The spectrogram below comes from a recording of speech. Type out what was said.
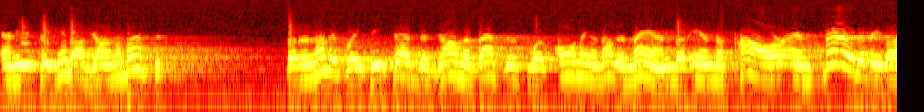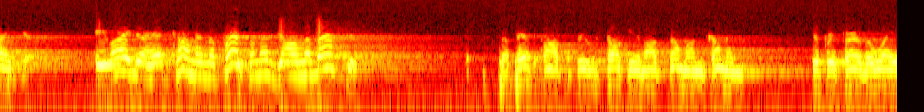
And he's speaking about John the Baptist. But in another place he said that John the Baptist was only another man, but in the power and spirit of Elijah. Elijah had come in the person of John the Baptist. The fifth prophecy was talking about someone coming to prepare the way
